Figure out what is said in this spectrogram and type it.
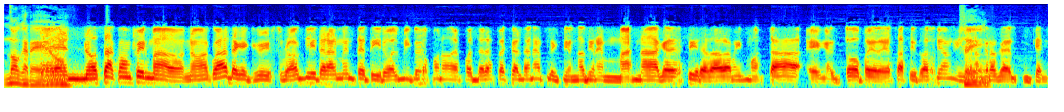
No creo. eh, no se ha confirmado. No, acuérdate que Chris Rock literalmente tiró el micrófono después del especial de Netflix y no tiene más nada que decir. Él ahora mismo está en el tope de esa situación y Sí. yo no creo que, que,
